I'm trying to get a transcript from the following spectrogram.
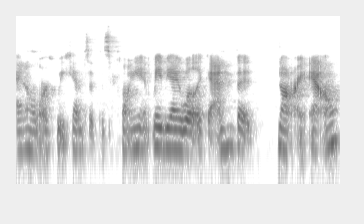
I don't work weekends at this point. Maybe I will again, but not right now.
